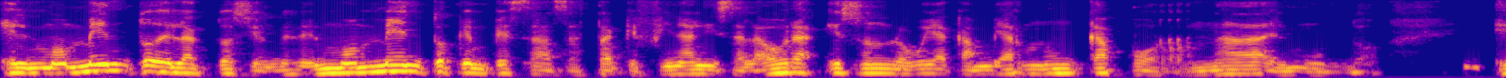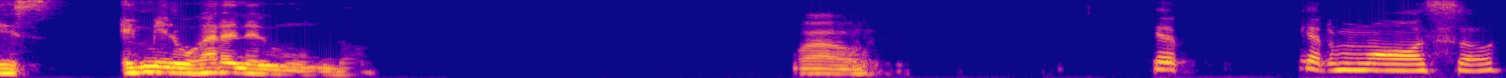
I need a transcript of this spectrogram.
el momento de la actuación, desde el momento que empezás hasta que finaliza la obra, eso no lo voy a cambiar nunca por nada del mundo. Es, es mi lugar en el mundo. Wow. Qué, qué hermoso.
